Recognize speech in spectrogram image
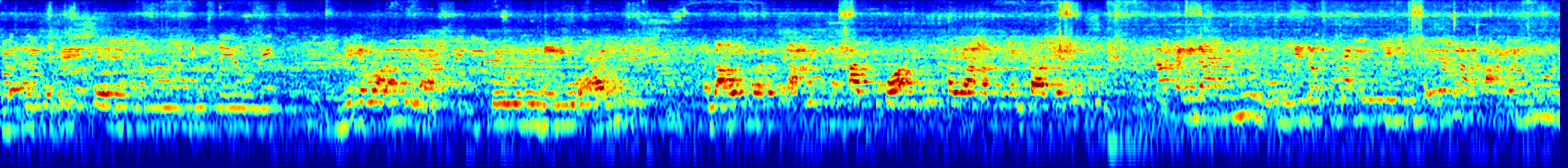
Dahil sa na ginawa nila, pero hindi mo ayos. Wala akong malasakit sa kapwa, kaya kami nagtagalit. Nakailangan yun, hindi lang ko nakikinig yung pera, kaya yun.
